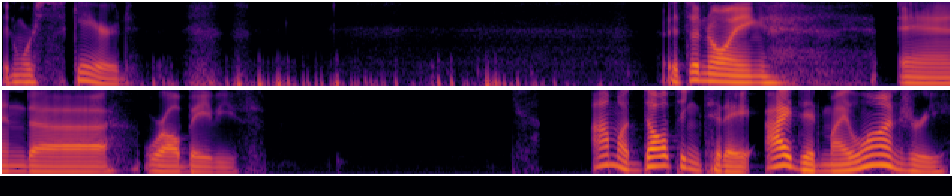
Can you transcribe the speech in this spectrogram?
And we're scared. It's annoying. And uh, we're all babies. I'm adulting today. I did my laundry.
